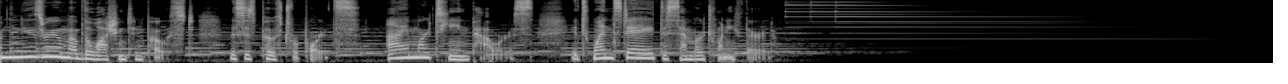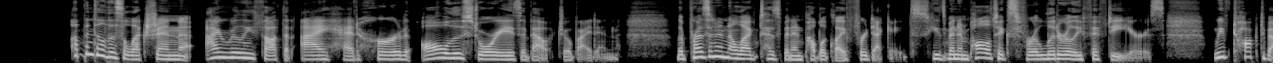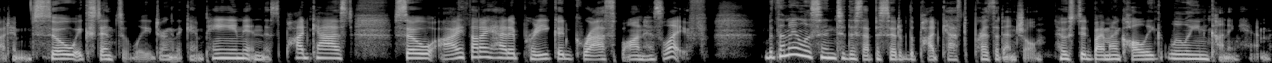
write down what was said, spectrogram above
From the newsroom of the Washington Post, this is Post Reports. I'm Martine Powers. It's Wednesday, December 23rd. Up until this election, I really thought that I had heard all the stories about Joe Biden. The president elect has been in public life for decades. He's been in politics for literally 50 years. We've talked about him so extensively during the campaign in this podcast, so I thought I had a pretty good grasp on his life. But then I listened to this episode of the podcast Presidential, hosted by my colleague Lillian Cunningham,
